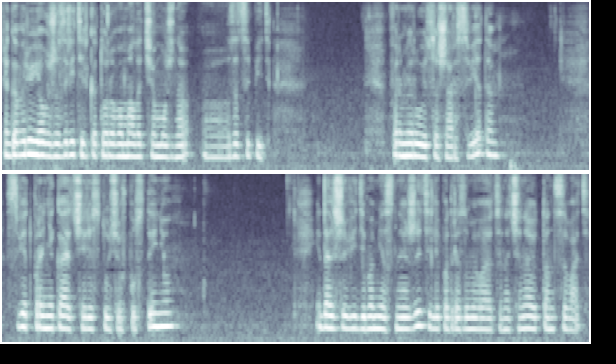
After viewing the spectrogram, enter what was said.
Я говорю, я уже зритель, которого мало чем можно э, зацепить. Формируется шар света. Свет проникает через тучу в пустыню. И дальше, видимо, местные жители, подразумеваются, начинают танцевать.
